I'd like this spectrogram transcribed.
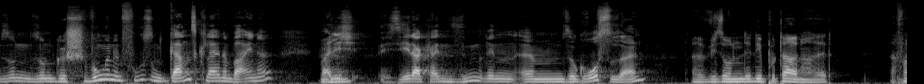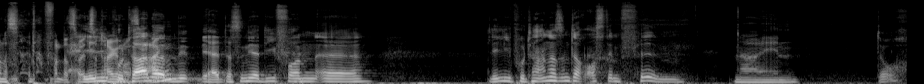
so einen, so einen geschwungenen Fuß und ganz kleine Beine, weil Mhm. ich, ich sehe da keinen Sinn drin, ähm, so groß zu sein. Also wie so ein Lilliputaner halt. Darf man das, darf man das Ja, heutzutage noch sagen? ne- ja, das sind ja die von äh, Lilliputaner sind doch aus dem Film. Nein. Doch.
